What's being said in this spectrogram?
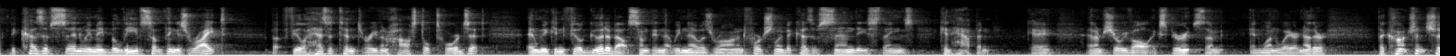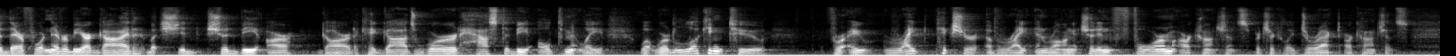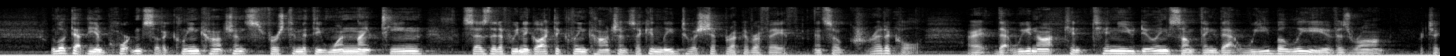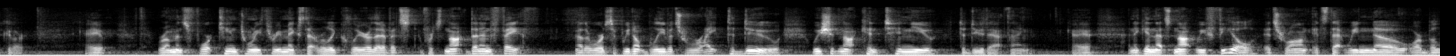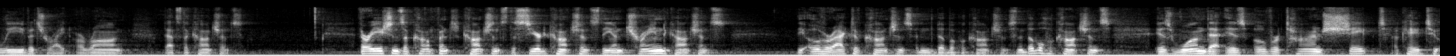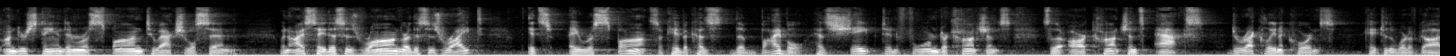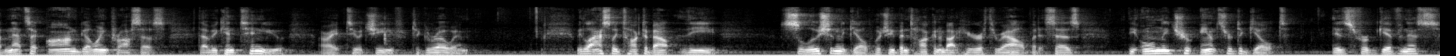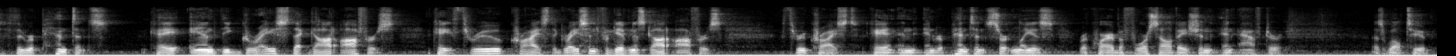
Because of sin, we may believe something is right, but feel hesitant or even hostile towards it, and we can feel good about something that we know is wrong. Unfortunately, because of sin, these things can happen. Okay, and I'm sure we've all experienced them in one way or another. The conscience should therefore never be our guide, but should, should be our guard. Okay, God's word has to be ultimately what we're looking to for a right picture of right and wrong. It should inform our conscience, particularly direct our conscience. We looked at the importance of a clean conscience. 1 Timothy 1:19 says that if we neglect a clean conscience, it can lead to a shipwreck of our faith. And so critical, that we not continue doing something that we believe is wrong, particular. Okay? Romans 14, 23 makes that really clear that if it's, if it's not done in faith, in other words, if we don't believe it's right to do, we should not continue to do that thing. Okay? And again, that's not we feel it's wrong, it's that we know or believe it's right or wrong. That's the conscience. Variations of conscience, the seared conscience, the untrained conscience, the overactive conscience, and the biblical conscience. And the biblical conscience is one that is over time shaped, okay, to understand and respond to actual sin. When I say this is wrong or this is right, it's a response, okay, because the Bible has shaped and formed our conscience so that our conscience acts directly in accordance, okay, to the Word of God. And that's an ongoing process that we continue, all right, to achieve, to grow in. We lastly talked about the solution to guilt, which we've been talking about here throughout, but it says the only true answer to guilt is forgiveness through repentance, okay, and the grace that God offers, okay, through Christ, the grace and forgiveness God offers through Christ, okay, and, and repentance certainly is required before salvation and after as well too.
